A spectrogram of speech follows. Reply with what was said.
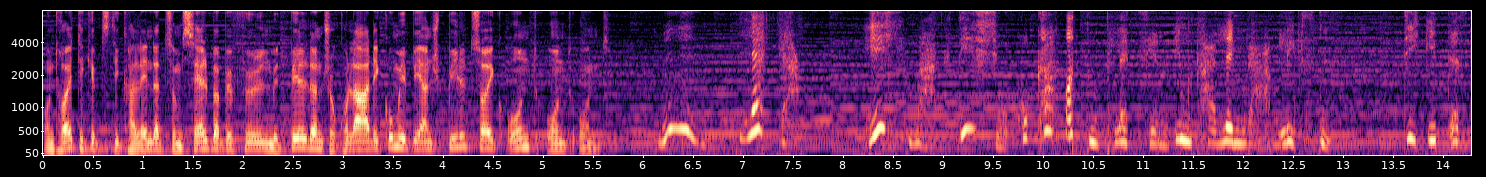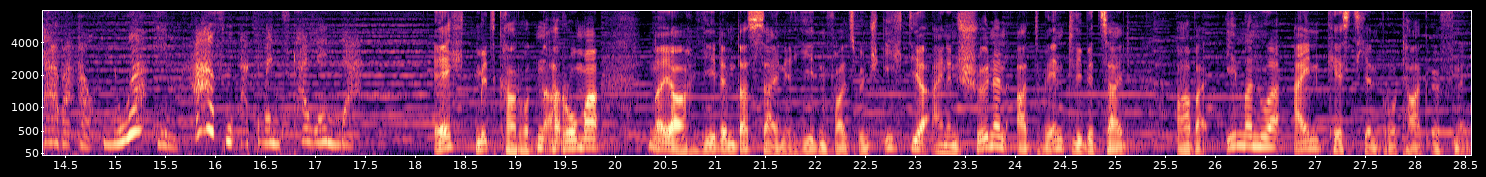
Und heute gibt es die Kalender zum selber befüllen mit Bildern, Schokolade, Gummibären, Spielzeug und, und, und. Mmh, lecker. Ich mag die Schokokarottenplätzchen im Kalender am liebsten. Die gibt es aber auch nur im Hasen-Adventskalender. Echt mit Karottenaroma? Naja, jedem das seine. Jedenfalls wünsche ich dir einen schönen Advent, liebe Zeit. Aber immer nur ein Kästchen pro Tag öffnen.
